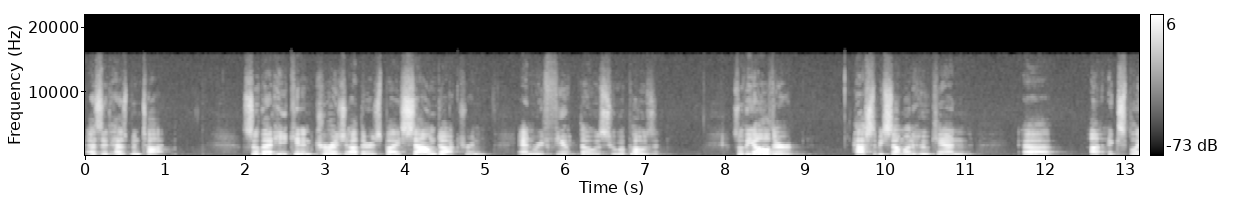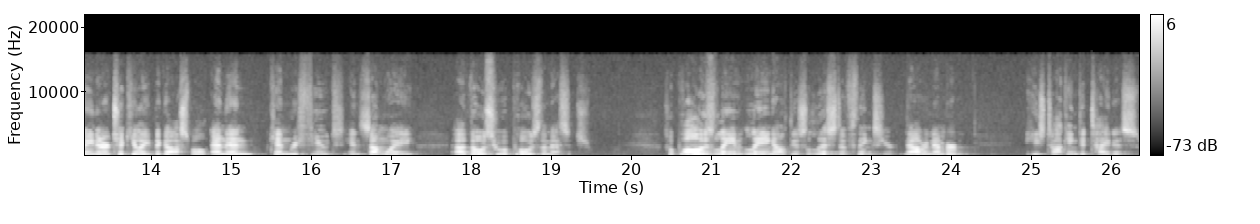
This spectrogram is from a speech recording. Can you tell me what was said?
as it has been taught, so that he can encourage others by sound doctrine and refute those who oppose it. So the elder has to be someone who can uh, uh, explain and articulate the gospel and then can refute in some way uh, those who oppose the message. So Paul is laying, laying out this list of things here. Now remember, he's talking to Titus,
